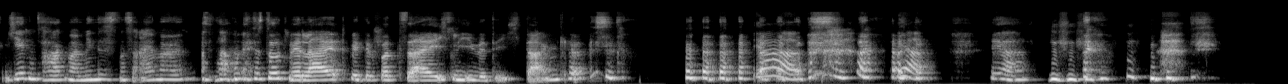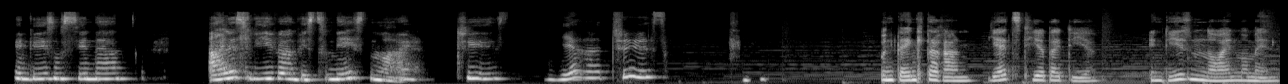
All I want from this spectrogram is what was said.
jeden Tag mal mindestens einmal, es tut mir leid, bitte verzeih, ich liebe dich, danke. Ja. Ja. Ja. In diesem Sinne, alles Liebe und bis zum nächsten Mal. Tschüss. Ja, tschüss. Und denk daran, jetzt hier bei dir, in diesem neuen Moment.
